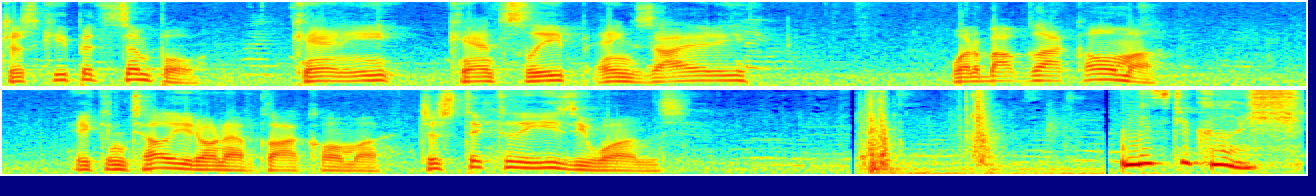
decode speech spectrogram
Just keep it simple. Can't eat, can't sleep, anxiety. What about glaucoma? He can tell you don't have glaucoma. Just stick to the easy ones. Mr. Kush,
